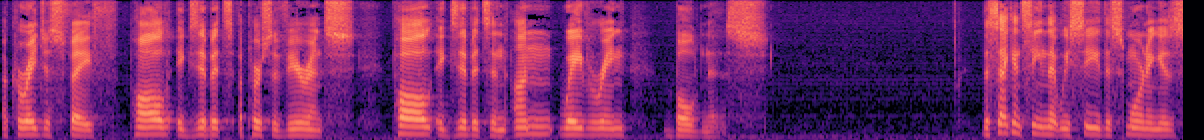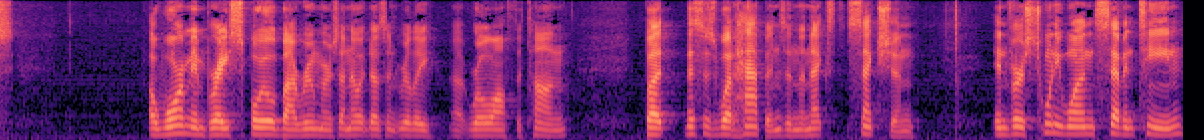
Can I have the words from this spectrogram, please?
a courageous faith. Paul exhibits a perseverance. Paul exhibits an unwavering boldness. The second scene that we see this morning is a warm embrace spoiled by rumors. I know it doesn't really uh, roll off the tongue, but this is what happens in the next section. In verse 21 17,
